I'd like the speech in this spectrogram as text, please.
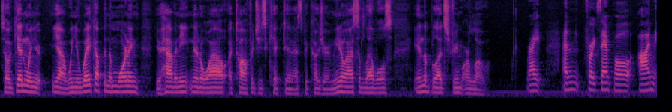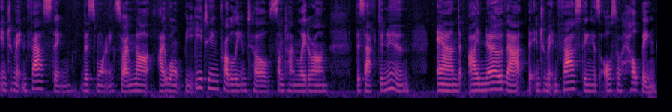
So again, when you yeah, when you wake up in the morning, you haven't eaten in a while, autophagy's kicked in. That's because your amino acid levels in the bloodstream are low. Right. And for example, I'm intermittent fasting this morning, so I'm not, I won't be eating probably until sometime later on this afternoon. And I know that the intermittent fasting is also helping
